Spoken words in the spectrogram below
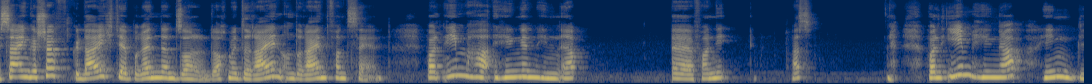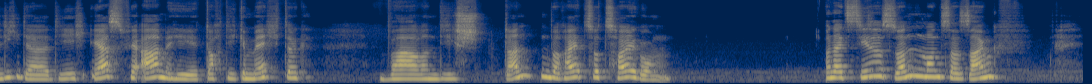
Es sei ein Geschöpf gleich der brennenden Sonne, doch mit Reihen und Reihen von Zähnen. Von ihm hingen hinab, äh, von, was? Von ihm hinab hingen Glieder, die ich erst für Arme hielt, doch die Gemächte waren, die standen bereit zur Zeugung. Und als dieses Sonnenmonster sank,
